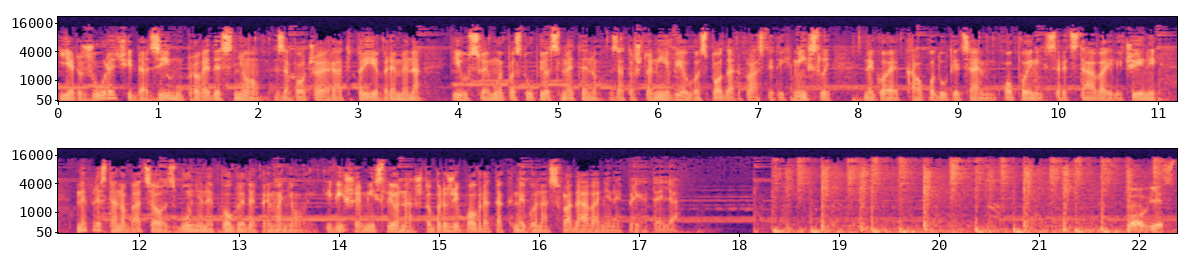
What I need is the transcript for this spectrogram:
Jer žureći da zimu provede s njom, započeo je rat prije vremena i u svemu je postupio smeteno, zato što nije bio gospodar vlastitih misli, nego je, kao pod utjecajem opojnih sredstava ili čini, neprestano bacao zbunjene poglede prema njoj i više je mislio na što brži povratak nego na svladavanje neprijatelja. Povijest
